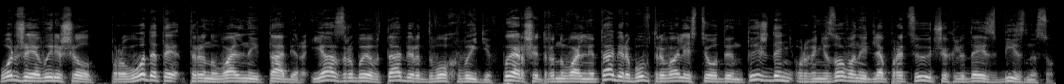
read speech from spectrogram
Отже, я вирішив проводити тренувальний табір. Я зробив табір двох видів. Перший тренувальний табір був тривалістю один тиждень, організований для працюючих людей з бізнесу.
